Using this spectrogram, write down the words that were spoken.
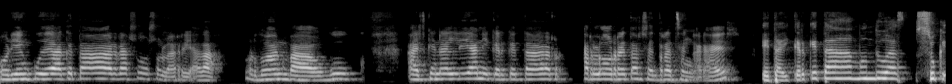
Horien kudeak eta arazo oso larria da. Orduan, ba, guk azken aldian ikerketa arlo horretan zentratzen gara, ez? Eta ikerketa mundua zuk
